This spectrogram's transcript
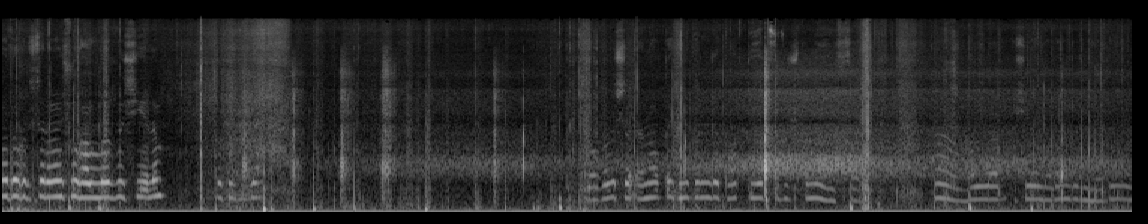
Evet arkadaşlar hemen şu halıları döşeyelim. Çok güzel. Arkadaşlar en alttakini kırınca pat diye hepsi düştü neyse. Ha halılar bir şey olmadan durmuyordu.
